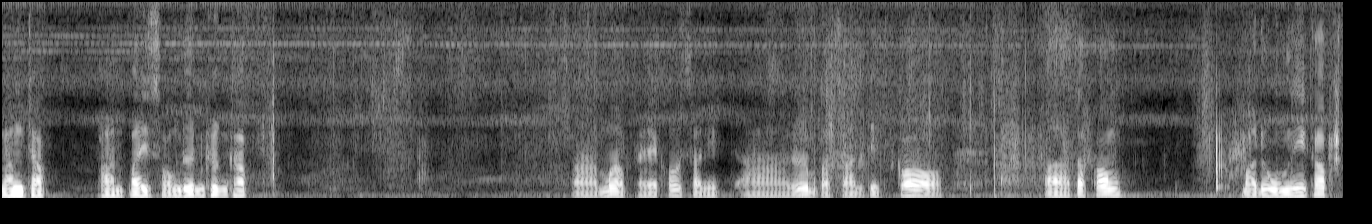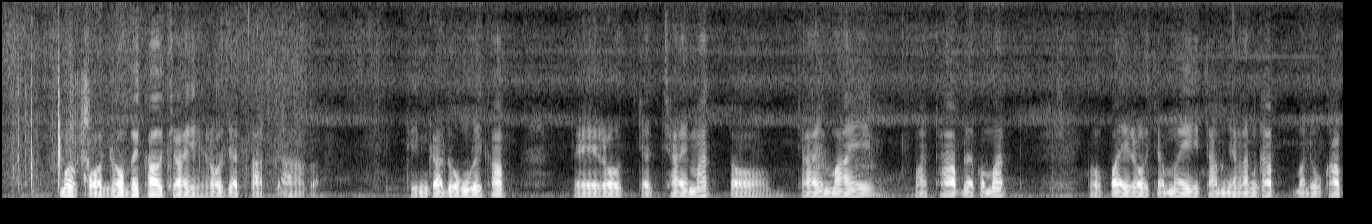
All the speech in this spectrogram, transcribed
หลังจากผ่านไปสองเดือนครึ่งครับเมื่อแผลเขาสนิทเริ่มประสานติดก็ตะกล้องมาดูมนี้ครับ เมื่อก่อนเราไม่เข้าใจเราจะตัด อ่ากิ่งกระดงเลยครับ แต่เราจะใช้มัดต่อใช้ไม้มาทาบแล้วก็มัด ต่อไปเราจะไม่ทำอย่างนั้นครับ มาดูครับ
